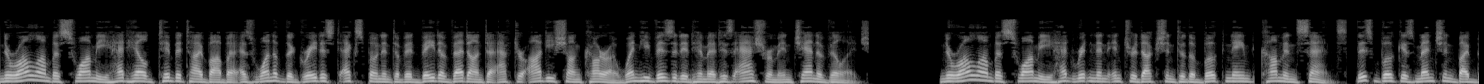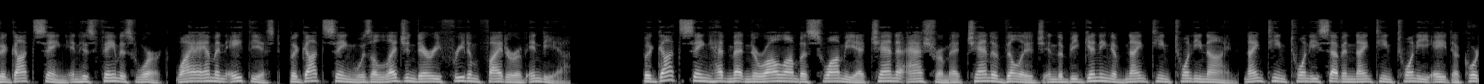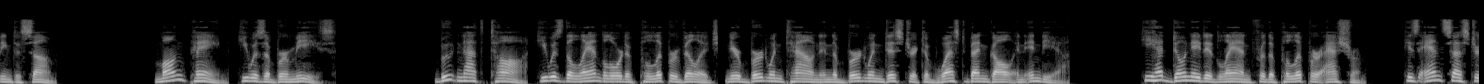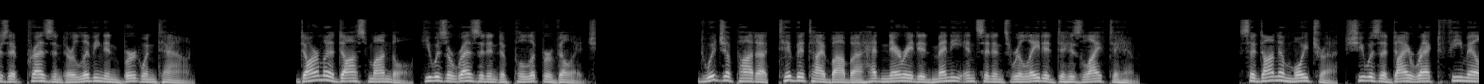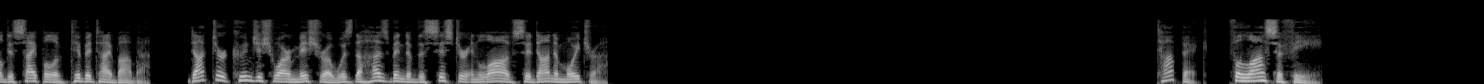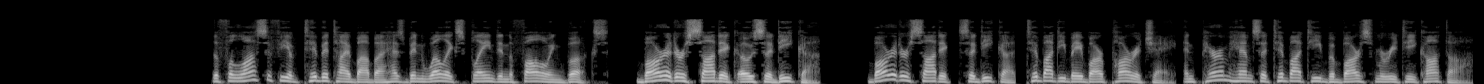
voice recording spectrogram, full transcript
Niralamba Swami had hailed Baba as one of the greatest exponent of Advaita Vedanta after Adi Shankara when he visited him at his ashram in Channa village. Niralamba Swami had written an introduction to the book named Common Sense. This book is mentioned by Bhagat Singh in his famous work, Why I Am an Atheist. Bhagat Singh was a legendary freedom fighter of India. Bhagat Singh had met Niralamba Swami at Channa Ashram at Channa village in the beginning of 1929 1927–1928 according to some. Maung Pain, he was a Burmese. Bhutnath Ta, he was the landlord of Palipur village, near Burdwan town in the Burdwan district of West Bengal in India. He had donated land for the Palipur ashram. His ancestors at present are living in Burdwan town. Dharma Das Mandal, he was a resident of Palipur village. Dwijapada, Baba had narrated many incidents related to his life to him. Sadhana Moitra, she was a direct female disciple of Baba. Dr. Kunjeshwar Mishra was the husband of the sister-in-law of Sadhana Moitra. Philosophy The philosophy of Baba has been well explained in the following books. Bharatar Sadhak o Sadika, Bharatar Sadhak, Sadika, Tibati Babar Pariche, and Paramhamsa Tibati Babar Smriti Katha.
